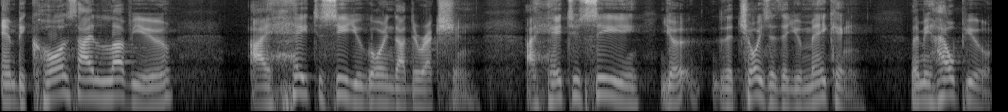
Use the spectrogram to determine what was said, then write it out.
And because I love you, I hate to see you go in that direction. I hate to see your, the choices that you're making. Let me help you.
